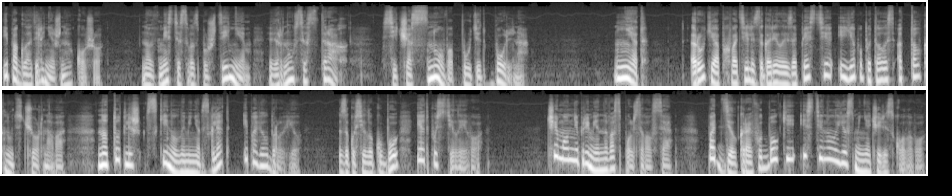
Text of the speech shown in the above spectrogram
и погладили нежную кожу. Но вместе с возбуждением вернулся страх. Сейчас снова будет больно. «Нет!» Руки обхватили загорелые запястья, и я попыталась оттолкнуть черного, но тот лишь вскинул на меня взгляд и повел бровью. Закусила губу и отпустила его. Чем он непременно воспользовался — поддел край футболки и стянул ее с меня через голову.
